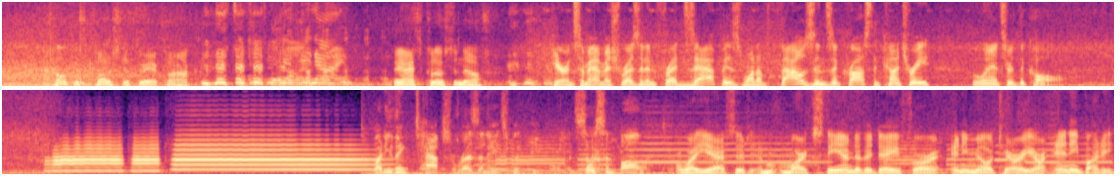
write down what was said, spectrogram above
I hope it's close to 3 o'clock. 59. Yeah, that's close enough. Here in Sammamish, resident Fred Zapp is one of thousands across the country who answered the call. Why do you think taps resonates with people? It's so symbolic. Well, yes, it marks the end of the day for any military or anybody,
